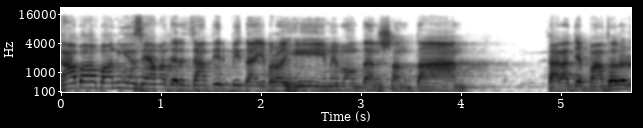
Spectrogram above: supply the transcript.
কাবা বানিয়েছে আমাদের জাতির পিতা ইব্রাহিম এবং তার সন্তান। তারা যে পাথরের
